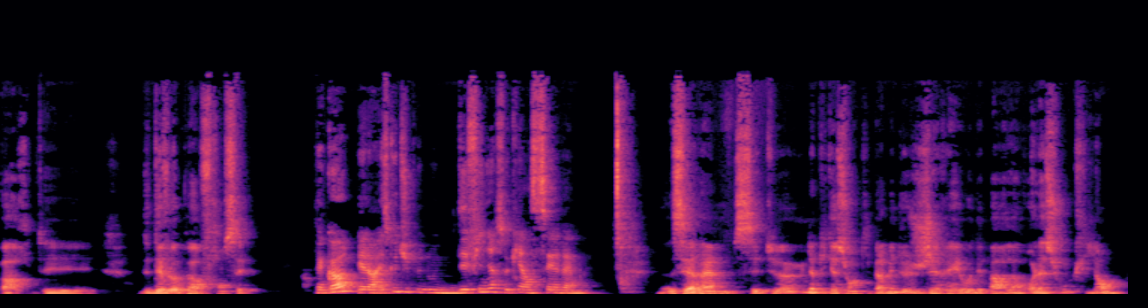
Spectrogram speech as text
par des des développeurs français. D'accord. Et alors, est-ce que tu peux nous définir ce qu'est un CRM CRM, c'est euh, une application qui permet de gérer au départ la relation client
